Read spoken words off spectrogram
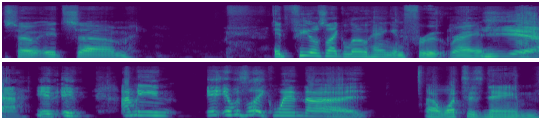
So it's um it feels like low hanging fruit, right? Yeah. It it I mean, it, it was like when uh uh, what's his name?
